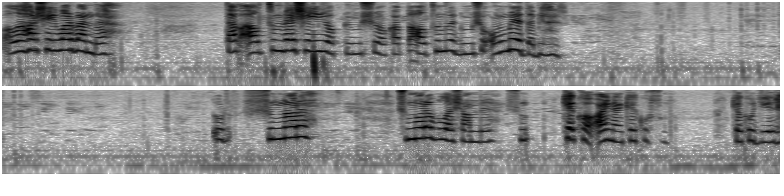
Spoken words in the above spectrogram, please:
Vallahi her şey var bende. Tak altın ve şeyi yok, gümüşü yok. Hatta altın ve gümüşü olmayabilir. Dur şunlara şunlara bulaşan bir. Şu, keko aynen kekosun. Keko diğeri.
